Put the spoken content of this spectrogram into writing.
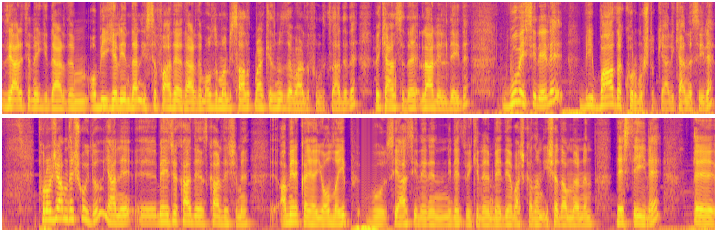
Ziyaretine giderdim, o bilgeliğinden istifade ederdim. O zaman bir sağlık merkezimiz de vardı Fındıkzade'de ve kendisi de Laleli'deydi. Bu vesileyle bir bağ da kurmuştuk yani kendisiyle. Projem şuydu, yani e, BC Karadeniz kardeşimi e, Amerika'ya yollayıp bu siyasi siyasilerin, milletvekillerinin, belediye başkanlarının, iş adamlarının desteğiyle e,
